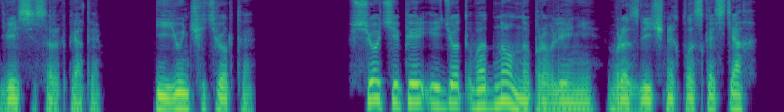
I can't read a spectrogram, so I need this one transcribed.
245. Июнь 4. Все теперь идет в одном направлении, в различных плоскостях.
